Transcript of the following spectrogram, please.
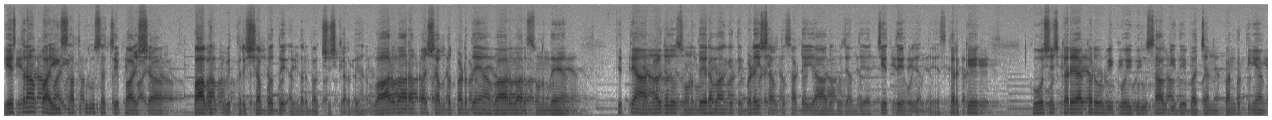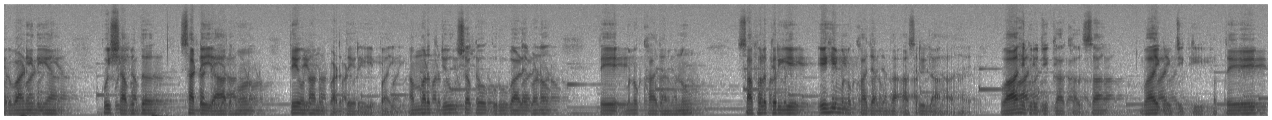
ਇਸ ਤਰ੍ਹਾਂ ਭਾਈ ਸਤਿਗੁਰੂ ਸੱਚੇ ਪਾਤਸ਼ਾਹ ਪਾਵਨ ਪਵਿੱਤਰ ਸ਼ਬਦ ਦੇ ਅੰਦਰ ਬਖਸ਼ਿਸ਼ ਕਰਦੇ ਹਨ। ਵਾਰ-ਵਾਰ ਆਪਾਂ ਸ਼ਬਦ ਪੜ੍ਹਦੇ ਆਂ ਵਾਰ-ਵਾਰ ਸੁਣਦੇ ਆਂ ਤੇ ਧਿਆਨ ਨਾਲ ਜਦੋਂ ਸੁਣਦੇ ਰਵਾਂਗੇ ਤੇ ਬੜੇ ਸ਼ਬਦ ਸਾਡੇ ਯਾਦ ਹੋ ਜਾਂਦੇ ਆ, ਚੇਤੇ ਹੋ ਜਾਂਦੇ ਇਸ ਕਰਕੇ ਕੋਸ਼ਿਸ਼ ਕਰਿਆ ਕਰੋ ਵੀ ਕੋਈ ਗੁਰੂ ਸਾਹਿਬ ਜੀ ਦੇ ਬਚਨ, ਪੰਕਤੀਆਂ, ਗੁਰਬਾਣੀ ਦੀਆਂ ਕੋਈ ਸ਼ਬਦ ਸਾਡੇ ਯਾਦ ਹੋਣ ਤੇ ਉਹਨਾਂ ਨੂੰ ਪੜ੍ਹਦੇ ਰਹੀਏ ਭਾਈ। ਅੰਮ੍ਰਿਤ ਜੂ ਛਕੋ, ਗੁਰੂ ਵਾਲੇ ਬਣੋ ਤੇ ਮਨੁੱਖਾ ਜਨਮ ਨੂੰ ਸਫਲ ਕਰੀਏ। ਇਹੀ ਮਨੁੱਖਾ ਜਨਮ ਦਾ ਆਸਰੀ ਲਾਹਾ ਹੈ। ਵਾਹਿਗੁਰੂ ਜੀ ਕਾ ਖਾਲਸਾ, ਵਾਹਿਗੁਰੂ ਜੀ ਕੀ ਫਤਿਹ।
